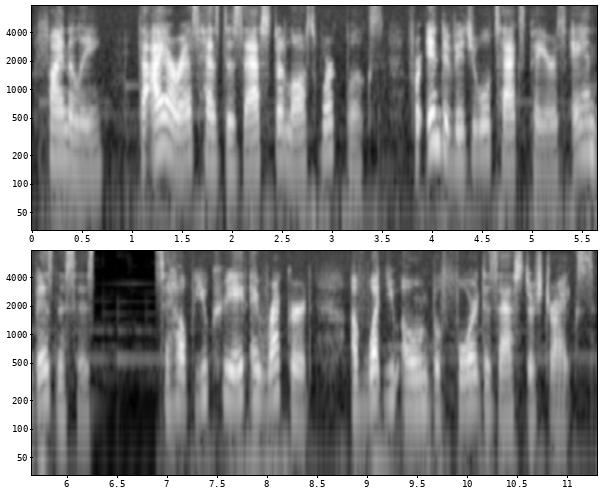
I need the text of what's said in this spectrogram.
Finally, the IRS has disaster loss workbooks for individual taxpayers and businesses to help you create a record of what you own before disaster strikes.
